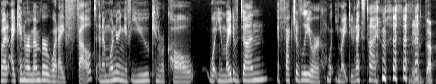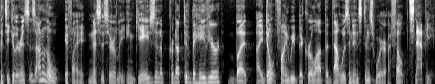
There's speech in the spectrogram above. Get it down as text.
but I can remember what I felt and I'm wondering if you can recall what you might have done effectively or what you might do next time. Man, that particular instance, I don't know if I necessarily engaged in a productive behavior, but I don't find we bicker a lot. But that was an instance where I felt snappy.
